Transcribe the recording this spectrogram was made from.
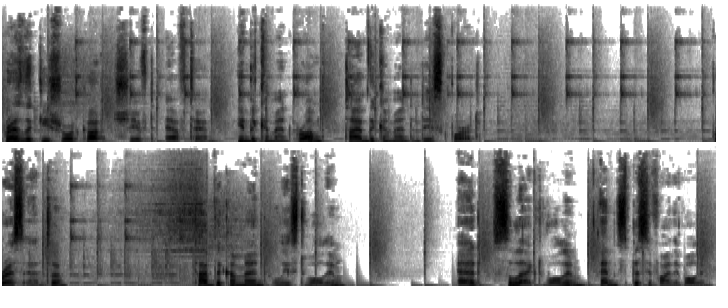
press the key shortcut Shift F10. In the command prompt, type the command diskpart press Enter, type the command list volume, add select volume and specify the volume.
